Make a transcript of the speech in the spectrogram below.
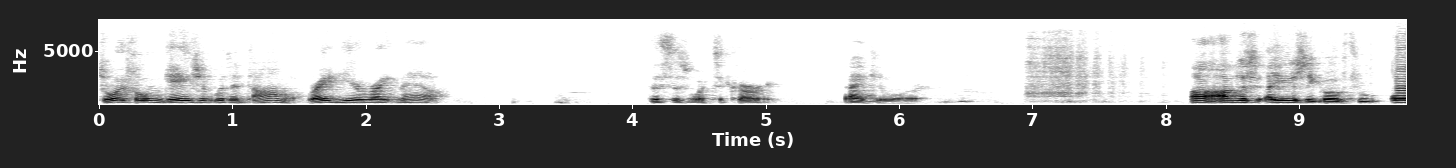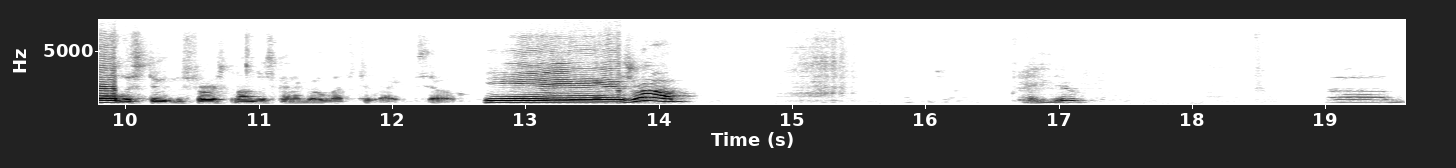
Joyful engagement with the Dhamma right here, right now. This is what's occurring. Thank you, Laura. Uh, I'm just, I usually go through all the students first, and I'm just going to go left to right. So here's Rob. Thank you. Um,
